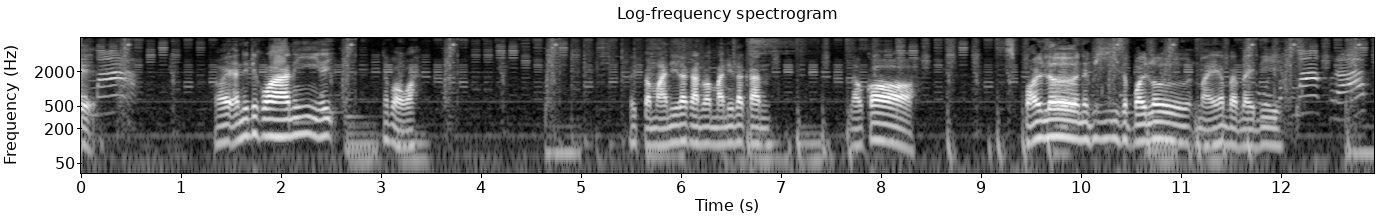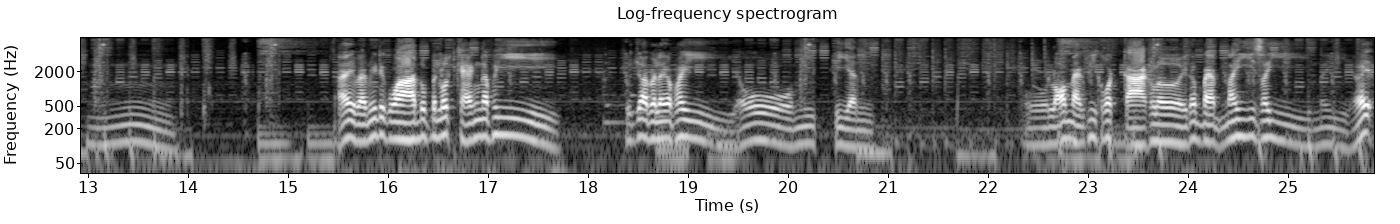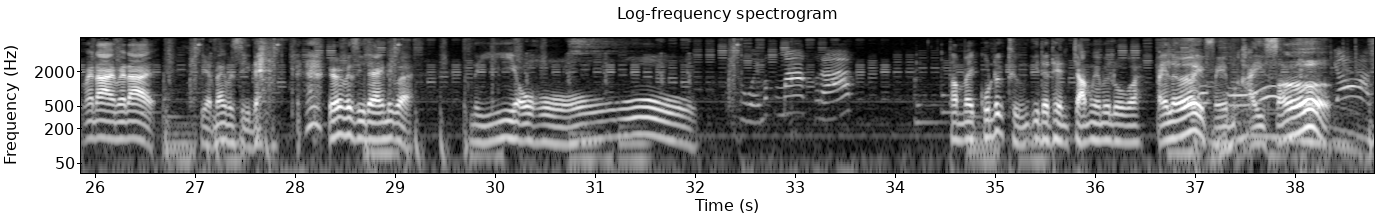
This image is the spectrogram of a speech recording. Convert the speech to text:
ๆเฮ้ยอันนี้ดีกว่านี่เฮ้ยได้บอกว่าเฮ้ยประมาณนี้แล้วกันประมาณนี้แล้วกัน แล้วก็สปอยเลอร์นะพี่สปอยเลอร์ไหนแบบไหนดี ไอ้แบบนี้ดีกว่าดูเป็นรถแข็งนะพี่สุดยอดไปเลยครับพี่ โอ้ มีเปลี่ยน โอ้ล้อแม็กพี่โคตรกากเลยต้องแบบนี้สินี่เฮ้ยไม่ได้ไม่ได้ เปลี่ยนแม่งเป็นสีแดงเปลี่ยนแม่งเป็นสีแดงดีกว่านี่โอ้โหสวยมากๆครับทำไมคุณนึกถึงอินเตอร์เทนจัมไงไม่รู้วะไปเลยเฟรมไคเซอร์ยอด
